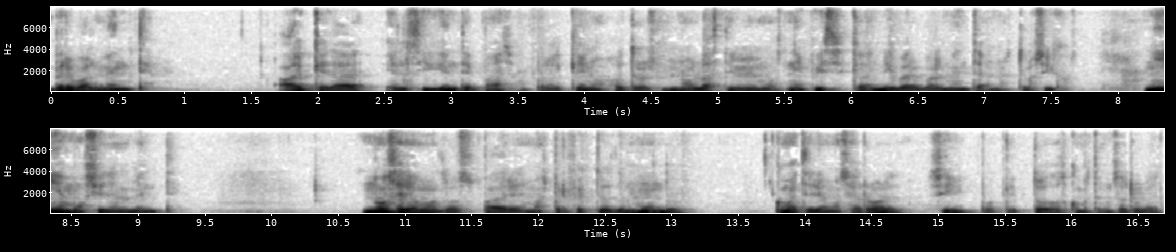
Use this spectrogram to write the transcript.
verbalmente. Hay que dar el siguiente paso para que nosotros no lastimemos ni física ni verbalmente a nuestros hijos, ni emocionalmente. No seremos los padres más perfectos del mundo, cometeremos errores, sí, porque todos cometemos errores,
